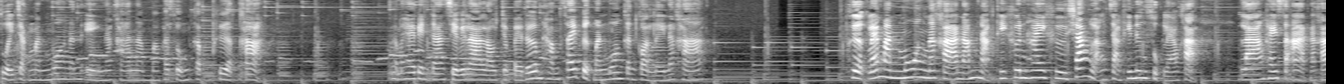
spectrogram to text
สวยๆจากมันม่วงนั่นเองนะคะนำมาผสมกับเผือกค่ะเพื่อไม่ให้เป็นการเสียเวลาเราจะไปเริ่มทำไส้เผือกมันม่วงกันก่อนเลยนะคะ ผือกและมันม่วงนะคะ น้ำหนักที่ขึ้นให้คือช่างหลังจากที่นึ่งสุกแล้วค่ะ ล้างให้สะอาดนะคะ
